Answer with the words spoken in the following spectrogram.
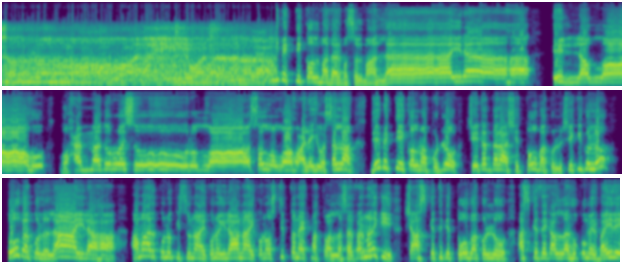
صلى الله عليه وسلم এই ব্যক্তি কলমাদার মুসলমান লা ইলাহা ইল্লাল্লাহু মুহাম্মাদুর রাসূলুল্লাহ সাল্লাল্লাহু আলাইহি ওয়াসাল্লাম যে ব্যক্তি এই কলমা পড়লো সেটার দ্বারা সে তওবা করলো সে কি করলো তৌবা করলো লা ইলাহা আমার কোনো কিছু নাই, কোনো ইলা নাই, কোনো অস্তিত্ব নাই একমাত্র আল্লাহ ছাড়া তার মানে কি? সে আজকে থেকে তৌবা করল, আজকে থেকে আল্লাহর হুকুমের বাইরে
